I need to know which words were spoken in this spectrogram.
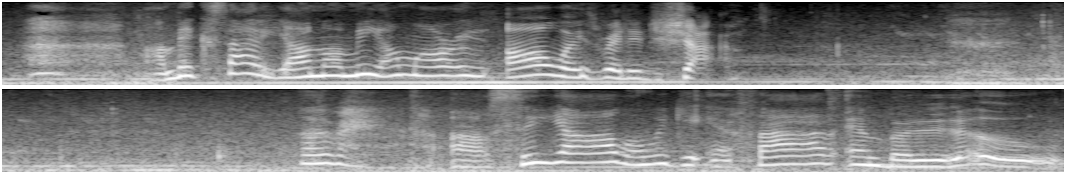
I'm excited. Y'all know me. I'm already always ready to shop. All right. I'll see y'all when we get in five and below.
